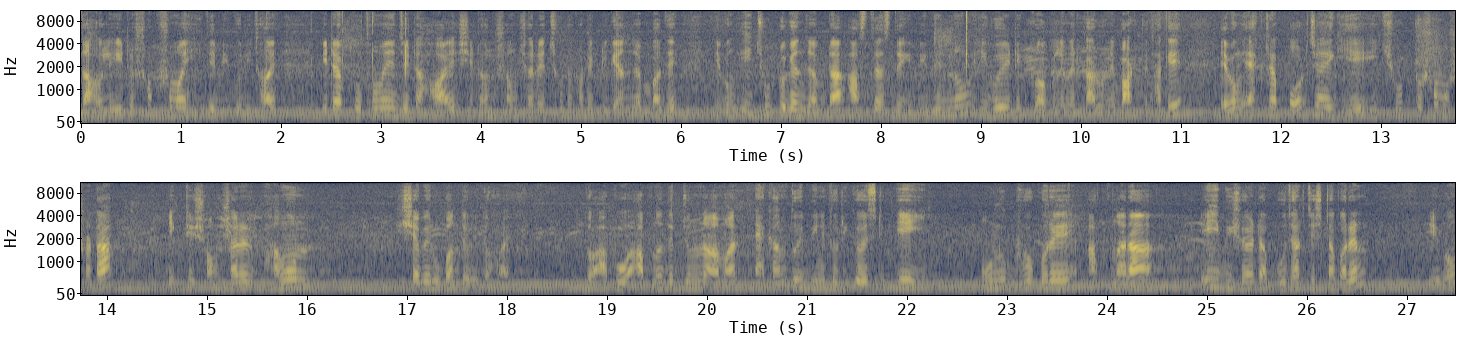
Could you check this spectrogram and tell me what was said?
তাহলে এটা সবসময় হিতে বিপরীত হয়। এটা প্রথমে যেটা হয়, সেটা হলো সংসারে ছোটোখাটো একটু গ্যাঞ্জাম বাঁধে এবং এই ছোট্ট গ্যাঞ্জামটা আস্তে আস্তে বিভিন্ন ইগোয়েটিক প্রবলেমের কারণে বাড়তে থাকে এবং একটা পর্যায়ে গিয়ে এই ছোট্ট সমস্যাটা একটি সংসারের ভাঙন হিসাবে রূপান্তরিত হয়। তো আপু, আপনাদের জন্য আমার একান্তই বিনীত রিকোয়েস্ট এই অনুগ্রহ করে আপনারা এই বিষয়টা বোঝার চেষ্টা করেন এবং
